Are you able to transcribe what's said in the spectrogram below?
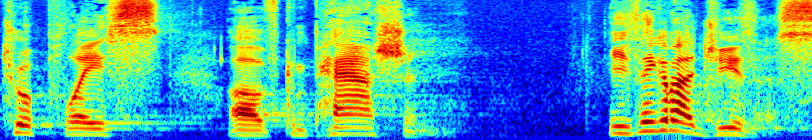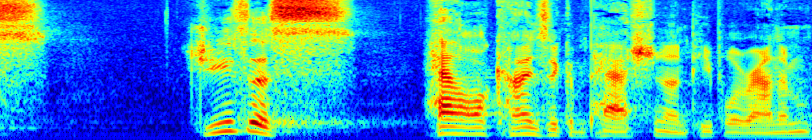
to a place of compassion. You think about Jesus. Jesus had all kinds of compassion on people around him.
